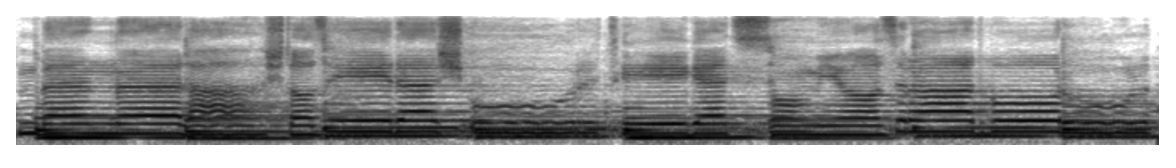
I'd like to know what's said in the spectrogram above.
Benne lást az édes Úr, Téged szomjaz rád borul.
